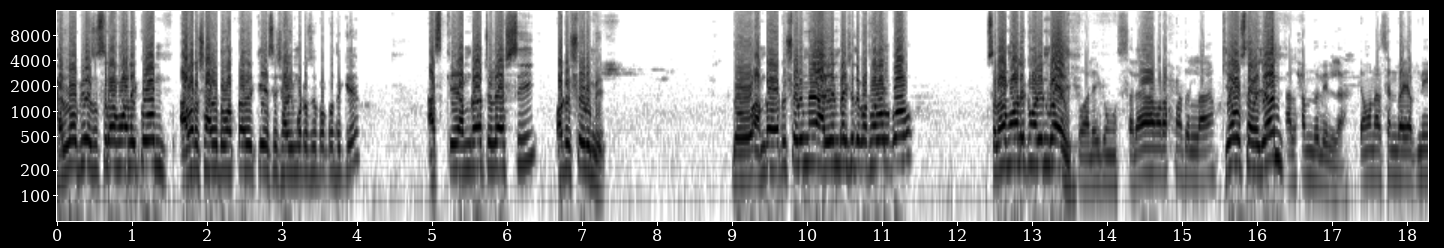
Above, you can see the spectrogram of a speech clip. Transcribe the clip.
হ্যালো বিয়াস আসসালামু আলাইকুম। আবারও স্বাগতম আপনাদেরকে এসে স্বামী মোটরসের পক্ষ থেকে। আজকে আমরা চলে আসছি অটো শোরুমে তো আমরা অটো শোরুমে আরিয়ান ভাইয়ের সাথে কথা বলব। আসসালামু আলাইকুম আরিয়ান ভাই। ওয়ালাইকুম আসসালাম রহমতুল্লাহ। কি অবস্থা ভাইজান? আলহামদুলিল্লাহ। কেমন আছেন ভাই আপনি?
